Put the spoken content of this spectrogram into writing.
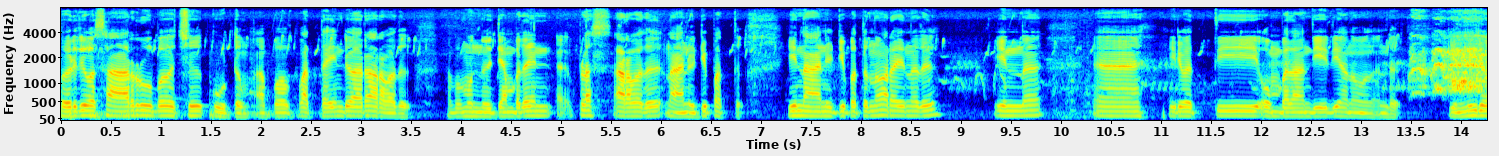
ഒരു ദിവസം ആറ് രൂപ വെച്ച് കൂട്ടും. അപ്പോൾ പത്ത് ഇന്റു ആറ് അറുപത്. അപ്പോൾ മുന്നൂറ്റി അമ്പത് പ്ലസ് അറുപത് നാനൂറ്റി പത്ത് ഈ നാനൂറ്റി പത്ത് എന്ന് പറയുന്നത് ഇന്ന് ഇരുപത്തി ഒമ്പതാം തീയതിയാണെന്ന് തോന്നുന്നുണ്ട്. ഇന്ന് ഇരു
